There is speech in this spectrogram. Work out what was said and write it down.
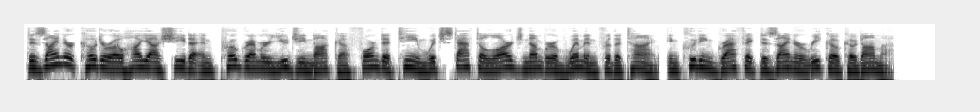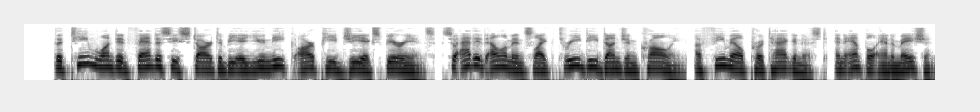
Designer Kotaro Hayashida and programmer Yuji Naka formed a team which staffed a large number of women for the time, including graphic designer Rieko Kodama. The team wanted Phantasy Star to be a unique RPG experience, so added elements like 3D dungeon crawling, a female protagonist, and ample animation.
